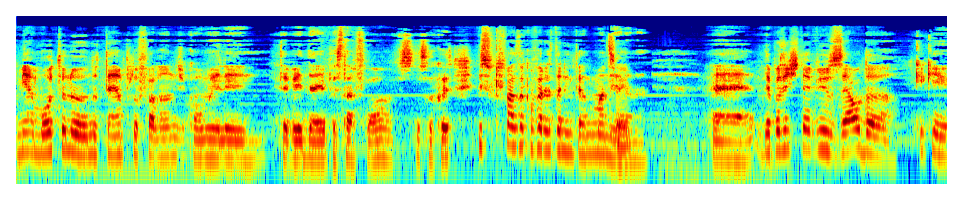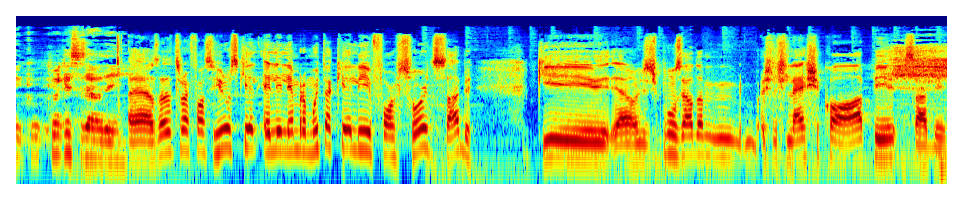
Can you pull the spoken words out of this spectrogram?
Miyamoto no, no templo falando de como ele teve a ideia pra Star Fox, essa coisa. Isso que faz a conferência da Nintendo maneira, Sim. né? É, depois a gente teve o Zelda. Que que, como é que é esse Zelda aí? É, o Zelda Triforce Heroes, que ele, ele lembra muito aquele Four Swords, sabe? Que é tipo um Zelda slash co-op, sabe?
